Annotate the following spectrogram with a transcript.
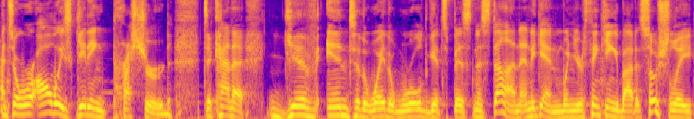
And so we're always getting pressured to kind of give into the way the world gets business done. And again, when you're thinking about it socially,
